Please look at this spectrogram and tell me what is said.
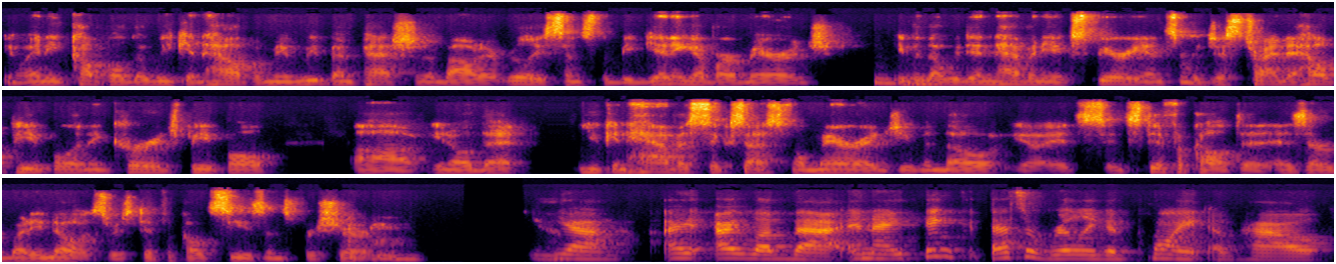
you know any couple that we can help. I mean we've been passionate about it really since the beginning of our marriage mm-hmm. even though we didn't have any experience but just trying to help people and encourage people uh, you know that you can have a successful marriage even though you know it's it's difficult as everybody knows. There's difficult seasons for sure. Yeah, yeah I, I love that. And i think that's a really good point of how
